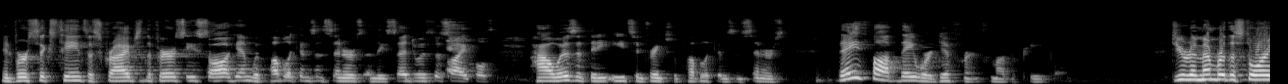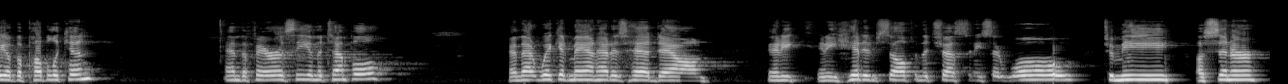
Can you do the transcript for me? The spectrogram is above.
In verse 16, the scribes and the Pharisees saw him with publicans and sinners, and they said to his disciples, How is it that he eats and drinks with publicans and sinners? They thought they were different from other people. Do you remember the story of the publican and the Pharisee in the temple? And that wicked man had his head down and he, and he hit himself in the chest and he said, Woe to me, a sinner.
